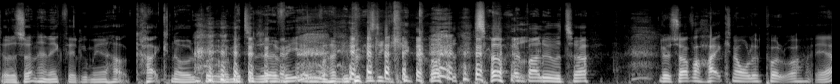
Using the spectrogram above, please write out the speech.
Det var da sådan, han ikke fik mere kajknogle på med til det der VM, hvor han lige pludselig gik godt. Så han bare løbet tør. Løb så for hejknoglepulver. Ja,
